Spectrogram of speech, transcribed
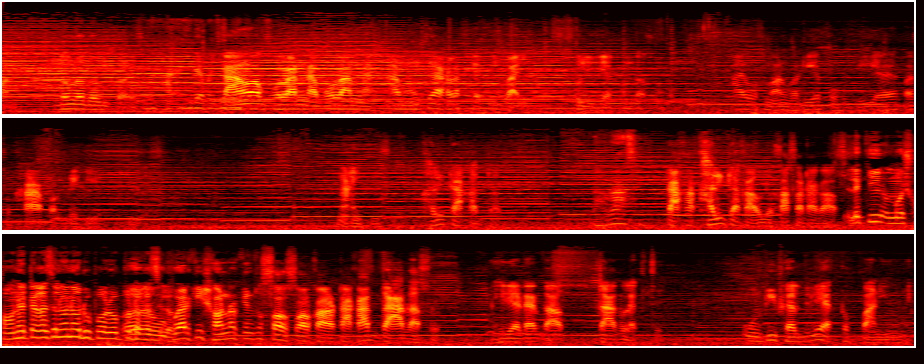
মানুষ দৌড়াদৌড়ি করেছে তাও বলার না বলার না আর মুখে একলা খেতে বাড়ি খুলি দিয়ে এখন তখন আর ওসমান ভাটিয়ে কবি দিয়ে পাশে কর দেখিয়ে নাই কিছু খালি টাকার দাম টাকা খালি টাকা হইল কাঁচা টাকা আছে। কি স্বর্ণের টাকা ছিল না রূপর রূপর কি স্বর্ণ? কিন্তু চল টাকার দাগ আছে। হিরাটার দাগ দাগ লাগছে। উল্টি ফেল দিলে একটা পানিও নেই।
